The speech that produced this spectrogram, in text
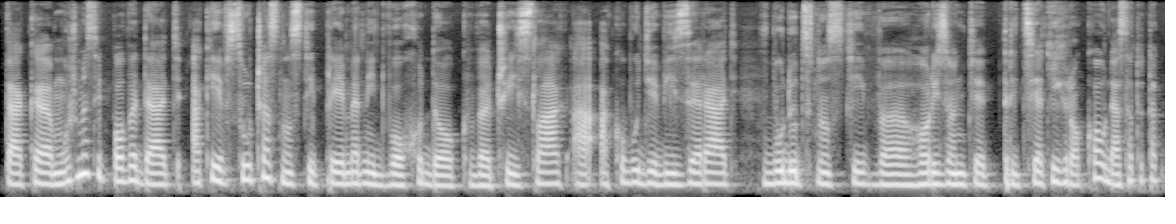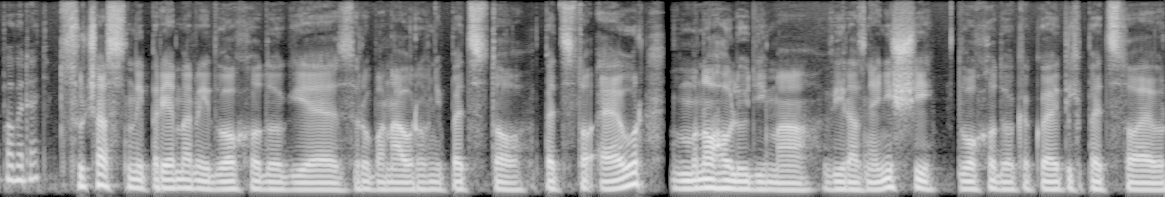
Tak eh, môžeme si povedať, aký je v súčasnosti priemerný dôchodok v číslach a ako bude vyzerať v budúcnosti v horizonte 30 rokov? Dá sa to tak povedať? Súčasný priemerný dôchodok je zhruba na úrovni 500, 500 eur. Mnoho ľudí má výrazne nižší dôchodok, ako je tých 500 eur,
